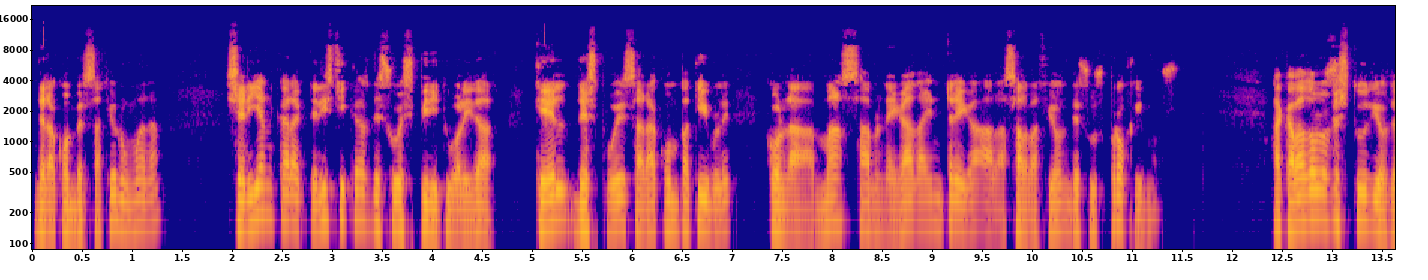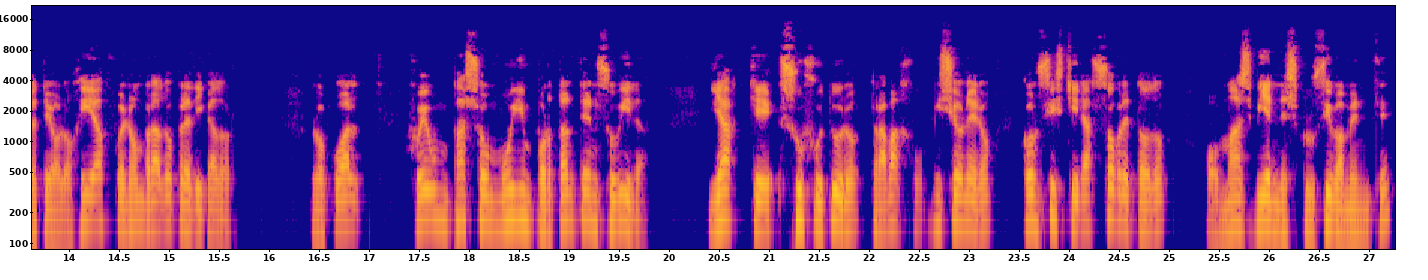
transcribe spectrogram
de la conversación humana serían características de su espiritualidad, que él después hará compatible con la más abnegada entrega a la salvación de sus prójimos. Acabados los estudios de teología fue nombrado predicador, lo cual fue un paso muy importante en su vida, ya que su futuro trabajo misionero consistirá sobre todo, o más bien exclusivamente,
